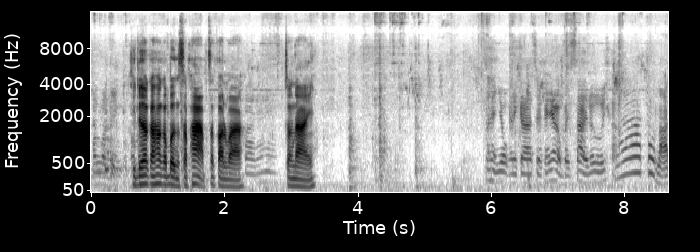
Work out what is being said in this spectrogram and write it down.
ขั้นบอลเองที่เลือกก็เฮากระเบิ่งสภาพซะก่อนว่าปลายนี่จังใดไม่ให้ยกนาฬิกาเสือขยับไปใส่เลยค่ะเจ้าหลาน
